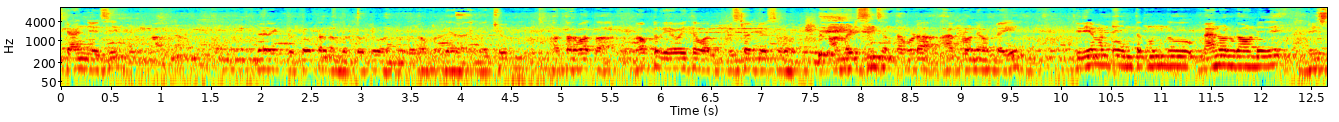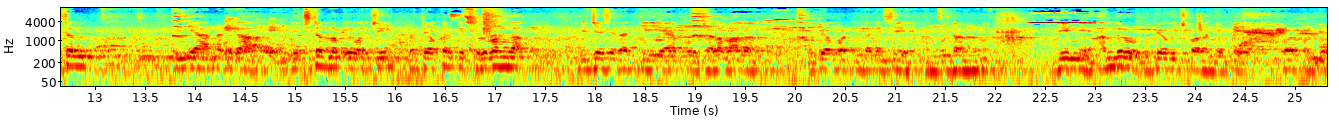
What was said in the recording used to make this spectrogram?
స్కాన్ చేసి డైరెక్ట్ టోకన్ నెంబర్ తోటి వాళ్ళు డాక్టర్ దగ్గర వెళ్ళచ్చు ఆ తర్వాత డాక్టర్ ఏవైతే వాళ్ళు ప్రిస్క్రైబ్ చేస్తారో ఆ మెడిసిన్స్ అంతా కూడా యాప్లోనే ఉంటాయి. ఇదేమంటే ఇంతకుముందు మాన్యువల్గా ఉండేది డిజిటల్ ఇండియా అన్నట్టుగా డిజిటల్లోకి వచ్చి ప్రతి ఒక్కరికి సులభంగా ఇది చేసేదానికి ఈ యాప్ చాలా బాగా ఉపయోగపడుతుందనేసి అనుకుంటున్నాను దీన్ని అందరూ ఉపయోగించుకోవాలని చెప్పి కోరుకుంటూ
